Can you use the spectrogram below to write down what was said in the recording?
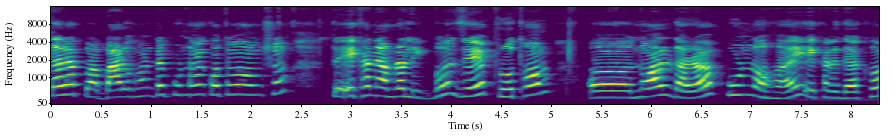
দ্বারা বারো ঘন্টায় পূর্ণ হয় কত অংশ? তো এখানে আমরা লিখব যে প্রথম নল দ্বারা পূর্ণ হয়, এখানে দেখো,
